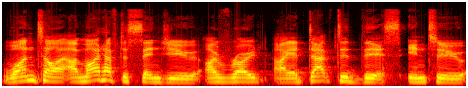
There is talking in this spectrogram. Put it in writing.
One time, I might have to send you. I wrote, I adapted this into.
